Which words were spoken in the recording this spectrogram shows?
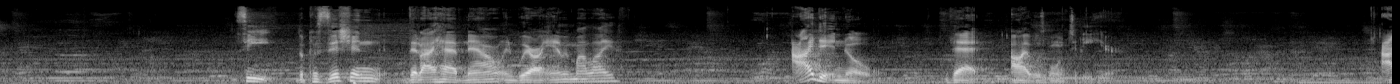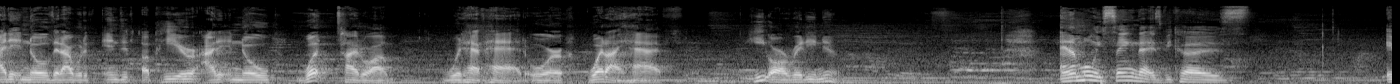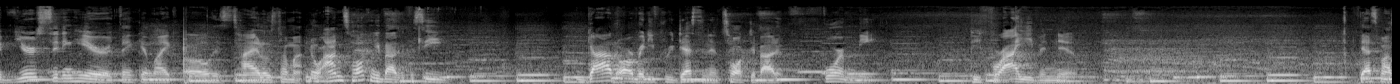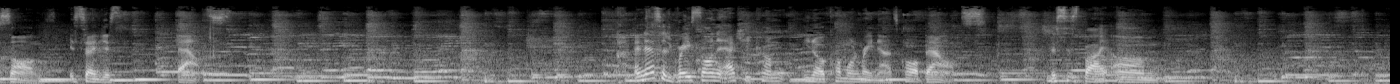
See, the position that I have now and where I am in my life, I didn't know that I was going to be here. I didn't know that I would have ended up here. I didn't know what title I would have had or what I have. He already knew. And I'm only saying that is because if you're sitting here thinking like, oh, his title is talking about, no, I'm talking about it because see, God already predestined and talked about it for me before I even knew. That's my song. It's to just bounce. And that's a great song to actually come, you know, come on right now. It's called Bounce. This is by um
